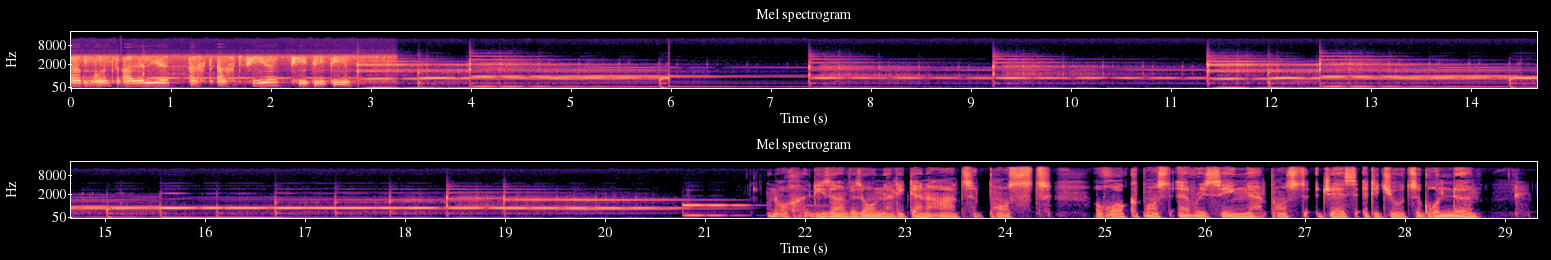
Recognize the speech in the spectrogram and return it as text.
Haben uns alle hier 884 PBB. Und auch dieser Version liegt eine Art Post- Rock, Post-Everything, Post-Jazz-Attitude zugrunde.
